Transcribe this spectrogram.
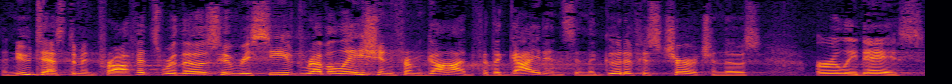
the New Testament prophets, were those who received revelation from God for the guidance and the good of his church in those early days.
